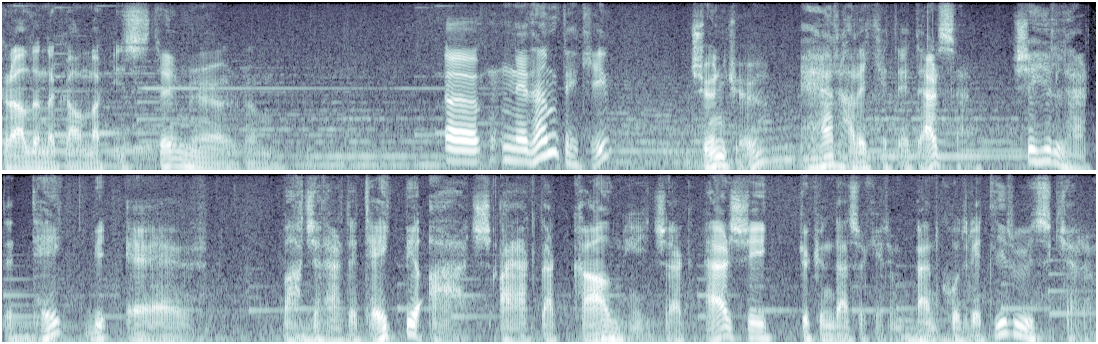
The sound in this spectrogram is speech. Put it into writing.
Krallığında kalmak istemiyorum. Ee, neden peki? Çünkü eğer hareket edersen şehirlerde tek bir ev, bahçelerde tek bir ağaç ayakta kalmayacak. Her şeyi kökünden sökerim. Ben kudretli rüzgarım.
